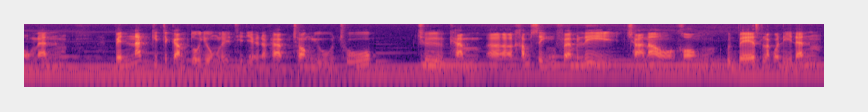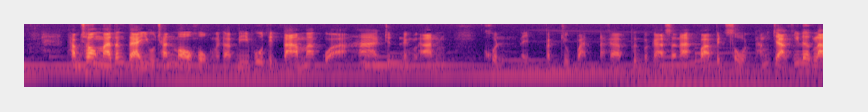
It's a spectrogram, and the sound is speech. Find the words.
2 นั้น เป็นนักกิจกรรมตัวยงเลยทีเดียวนะครับ ช่อง YouTube ชื่อคำอคำสิง Family Channel ของคุณเบสลักวณีนั้นทำช่องมาตั้งแต่อยู่ชั้นม .6 นะครับ มีผู้ติดตามมากกว่า 5.1 ล้านคนในปัจจุบันนะครับ เพิ่งประกาศสนะความเป็นโสด ทั้งจากที่เลิกลา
